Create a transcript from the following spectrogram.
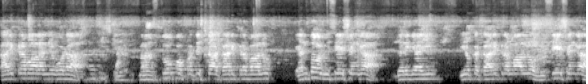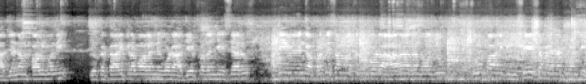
కార్యక్రమాలన్నీ కూడా స్తూప ప్రతిష్ట కార్యక్రమాలు ఎంతో విశేషంగా జరిగాయి. ఈ యొక్క కార్యక్రమాల్లో విశేషంగా జనం పాల్గొని ఈ యొక్క కార్యక్రమాలన్నీ కూడా జయప్రదం చేశారు. అదేవిధంగా ప్రతి సంవత్సరం కూడా ఆరాధన రోజు స్తూపానికి విశేషమైనటువంటి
